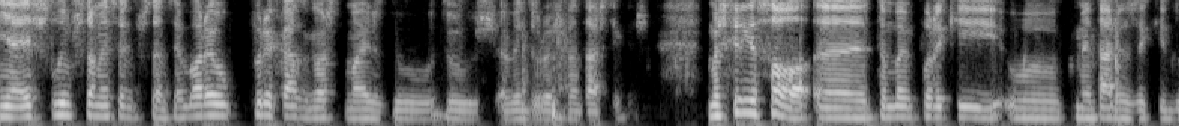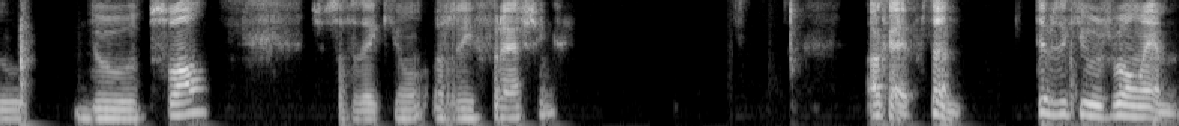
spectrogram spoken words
yeah, estes livros também são interessantes, embora eu, por acaso, goste mais do, dos Aventuras Fantásticas. Mas queria só uh, também pôr aqui o, comentários aqui do, do pessoal. Deixa eu só fazer aqui um refreshing. Ok, portanto, temos aqui o João M.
